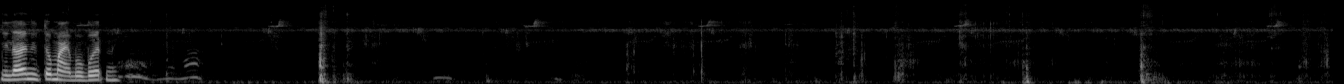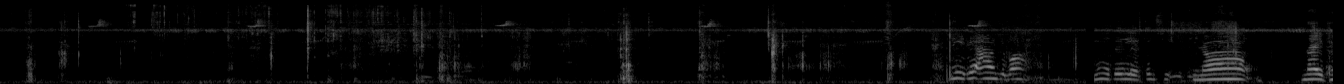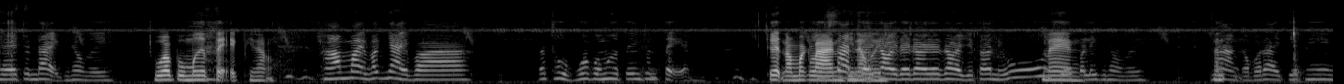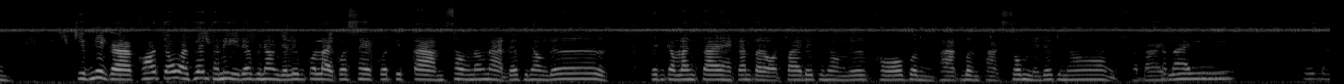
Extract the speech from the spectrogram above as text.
นี่เลยนี่ตัวใหม่บเบิดนี่ นี่ได้เอาอยู่บ่มือตัวเองเหล็กต้นสีพี่น้องได้แพ้จนได้พี่น้องเลยหัวปูมือแตกพี่น้องห้ามไม่บักใหญ่ว่าถ้าถูกพวกประมือตัวเองจนแตกเกิดน้องมักลานสั่พี่น้องเลยดอยดอยดอยดอยดอยอยู่ตอนนี้อู้ยแม่นเจ็บไปเลยพี่น้องเลยมันนั่งกับบ่ได้เจ็บแห้งคลิปนี้ก็ขอจบไว้เพียงเท่านี้เด้อพี่น้องอย่าลืมกดไลค์กดแชร์กดติดตามช่องน้องนาดเด้อพี่น้องเด้อเป็นกำลังใจให้กันตลอดไปเด้อพี่น้องเด้อขอเบิ่งผักเบิ่งผักส้มหน่อยเด้อพี่น้องสบายสบายดีดี บ๊ายบาย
